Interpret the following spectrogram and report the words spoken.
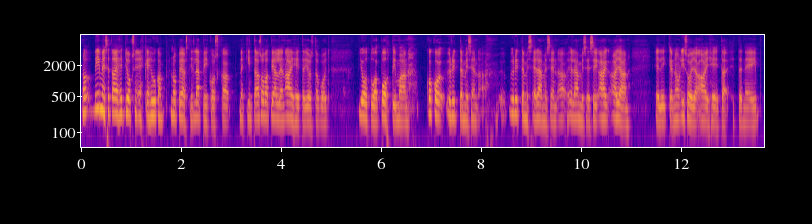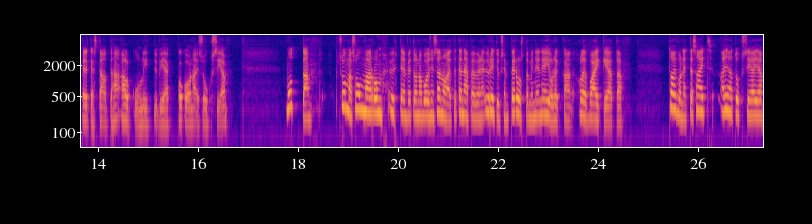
No viimeiset aiheet juoksin ehkä hiukan nopeasti läpi, koska nekin taas ovat jälleen aiheita, joista voit joutua pohtimaan koko yrittämisen, yrittämiselämisen elämisesi ajan. Eli ne on isoja aiheita, että ne ei pelkästään ole tähän alkuun liittyviä kokonaisuuksia. Mutta summa summarum yhteenvetona voisin sanoa, että tänä päivänä yrityksen perustaminen ei olekaan, ole vaikeata. Toivon, että sait ajatuksia ja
